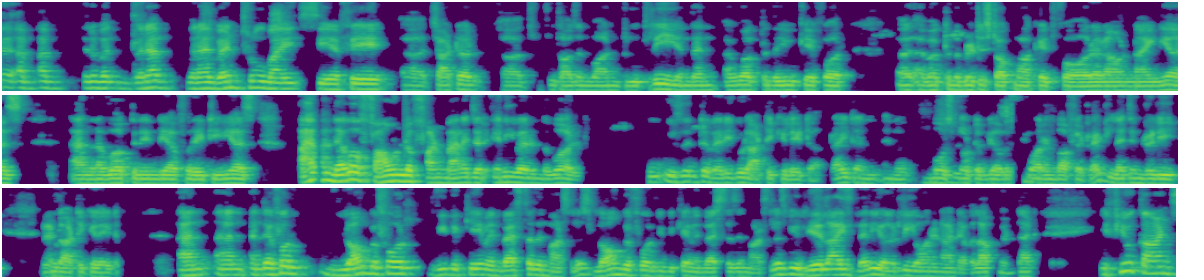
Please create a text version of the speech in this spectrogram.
uh, I've, I've, you know when, when I when I went through my CFA uh, charter uh, 2001 to three, and then I worked in the UK for I worked in the British stock market for around nine years, and then I worked in India for 18 years. I have never found a fund manager anywhere in the world who isn't a very good articulator, right? And you know, most notably, Warren Buffett, right? Legendarily right. good articulator and and and therefore long before we became investors in marcellus long before we became investors in marcellus we realized very early on in our development that if you can't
